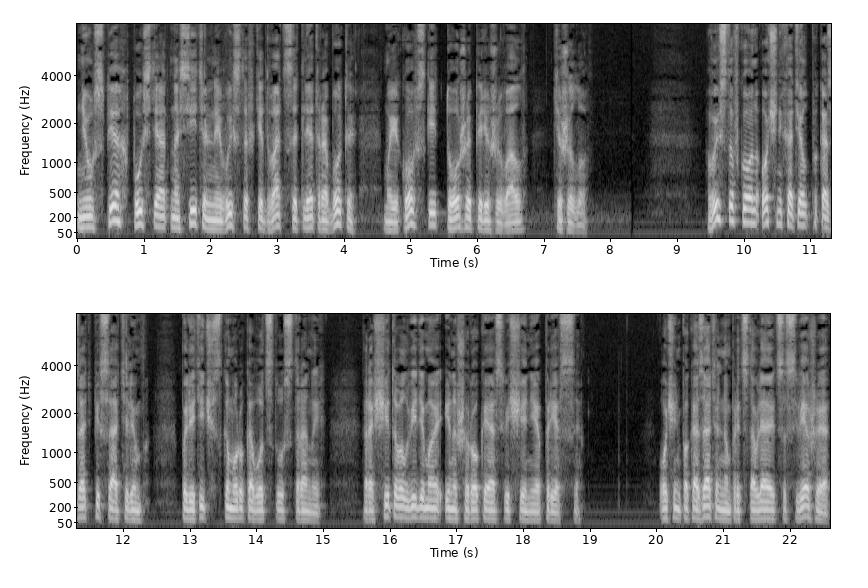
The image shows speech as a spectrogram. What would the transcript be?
Неуспех, пусть и относительной выставки «20 лет работы», Маяковский тоже переживал тяжело. Выставку он очень хотел показать писателям, политическому руководству страны. Рассчитывал, видимо, и на широкое освещение прессы. Очень показательным представляется свежее,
